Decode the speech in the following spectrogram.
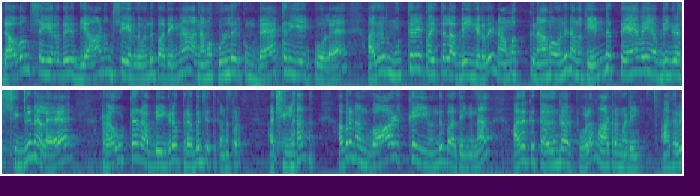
தவம் செய்யறது தியானம் செய்யறது வந்து பாத்தீங்கன்னா நமக்குள்ள இருக்கும் பேட்டரியை போல அது ஒரு முத்திரை பதித்தல் அப்படிங்கிறது நமக்கு நாம வந்து நமக்கு என்ன தேவை அப்படிங்கிற சிக்னலை ரவுட்டர் அப்படிங்கிற பிரபஞ்சத்துக்கு அனுப்புறோம். ஆச்சுங்களா? அப்புறம் நம் வாழ்க்கை வந்து பார்த்தீங்கன்னா அதற்கு தகுந்தாற் போல மாற்றம் அடையும் ஆகவே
